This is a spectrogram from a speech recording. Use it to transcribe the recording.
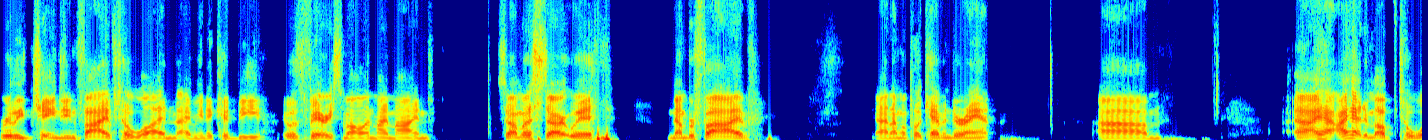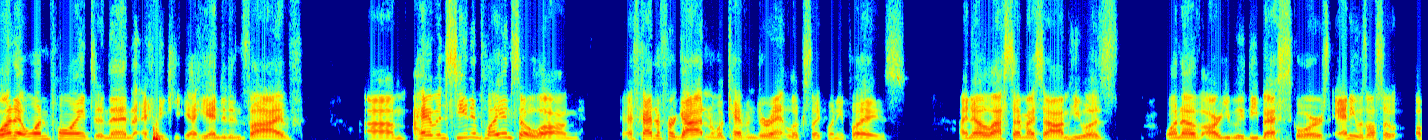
Really changing five to one. I mean, it could be. It was very small in my mind. So I'm gonna start with number five, and I'm gonna put Kevin Durant. Um, I I had him up to one at one point, and then I think he, yeah he ended in five. Um, I haven't seen him play in so long. I've kind of forgotten what Kevin Durant looks like when he plays. I know last time I saw him, he was one of arguably the best scorers, and he was also a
